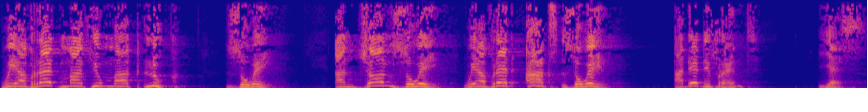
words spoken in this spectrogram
We have read Matthew, Mark, Luke, Zoe, and John Zoe. We have read Acts Zoe. Are they different? Yes.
